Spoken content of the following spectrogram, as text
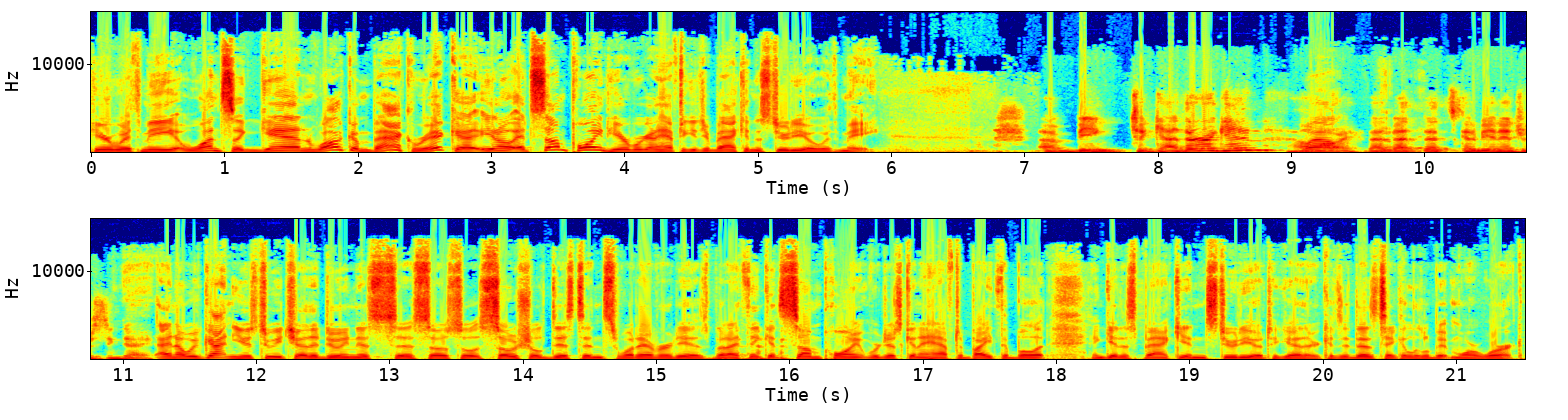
here with me once again. Welcome back, Rick. Uh, you know, at some point here, we're going to have to get you back in the studio with me uh, being together again. Oh well, boy, that, that that's going to be an interesting day. I know we've gotten used to each other doing this uh, social social distance, whatever it is, but I think at some point we're just going to have to bite the bullet and get us back in studio together because it does take a little bit more work.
